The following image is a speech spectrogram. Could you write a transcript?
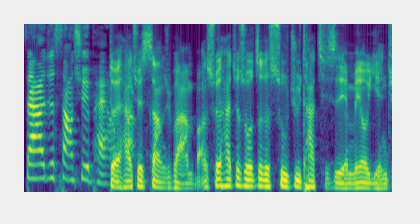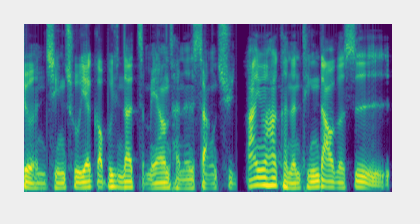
大家就上去排行榜，对，他去上去排行榜，所以他就说这个数据他其实也没有研究很清楚，也搞不清他怎么样才能上去啊，因为他可能听到的是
